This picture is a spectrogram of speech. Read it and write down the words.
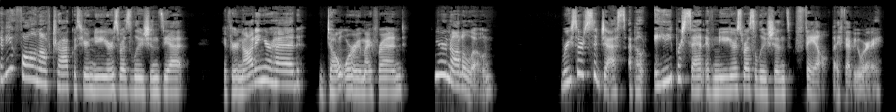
Have you fallen off track with your New Year's resolutions yet? If you're nodding your head, don't worry, my friend. You're not alone. Research suggests about 80% of New Year's resolutions fail by February.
